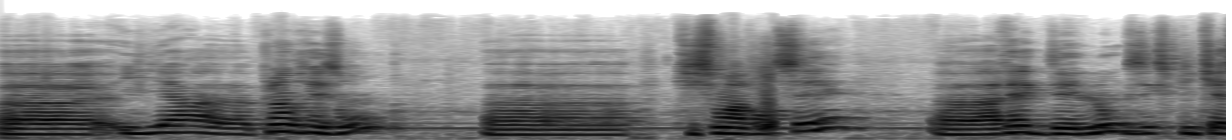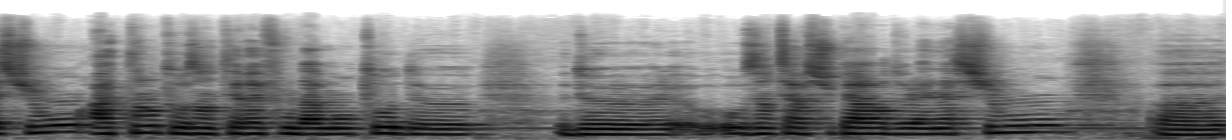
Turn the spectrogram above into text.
Euh, il y a euh, plein de raisons qui sont avancées. Euh, avec des longues explications, atteintes aux intérêts fondamentaux de, de aux intérêts supérieurs de la nation, euh,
